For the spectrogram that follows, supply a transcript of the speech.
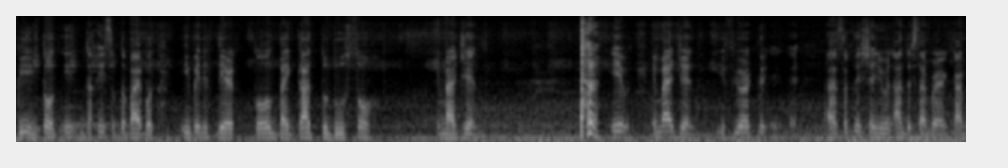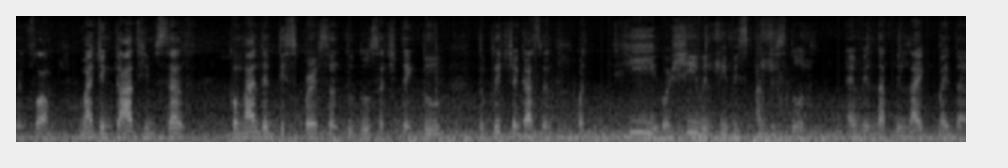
being told in the case of the bible even if they're told by god to do so. Imagine. If, imagine if you're as a christian you will understand where i'm coming from. Imagine god himself commanded this person to do such thing to to preach the gospel, but he or she will be misunderstood and will not be liked by the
